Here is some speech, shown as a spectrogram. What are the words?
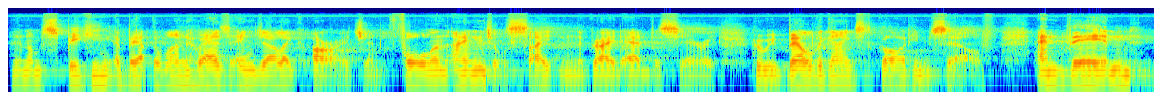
And I'm speaking about the one who has angelic origin, fallen angel, Satan, the great adversary, who rebelled against God himself and then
